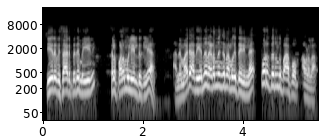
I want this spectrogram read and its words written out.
சீர விசாரிப்பதே மெய்யினி. சில பழமொழிகள் இருக்கு இல்லையா? அந்த மாதிரி அது என்ன நடந்துங்கிறது நமக்கு தெரியல. பொறுத்திருந்து பார்ப்போம். அவ்வளவுதான்.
